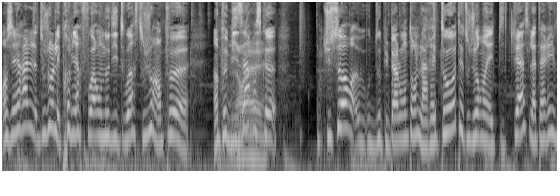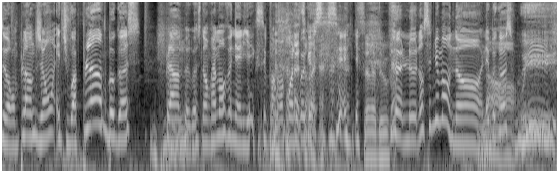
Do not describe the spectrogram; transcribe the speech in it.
en général, toujours les premières fois en auditoire, c'est toujours un peu, un peu bizarre Ouais. parce que tu sors euh, depuis pas longtemps de la réto, t'es toujours dans les petites classes, là t'arrives devant plein de gens et tu vois plein de beaux gosses. Plein de beaux gosses. Non, vraiment, venez à l'IEX, c'est pas vraiment pour les beaux gosses. Ouf. Le- L'enseignement, non. Les Non, beaux gosses, oui.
